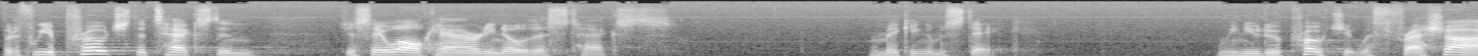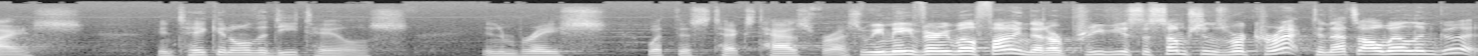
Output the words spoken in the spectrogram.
But if we approach the text and just say, well, okay, I already know this text, we're making a mistake. We need to approach it with fresh eyes and take in all the details and embrace what this text has for us. We may very well find that our previous assumptions were correct, and that's all well and good.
